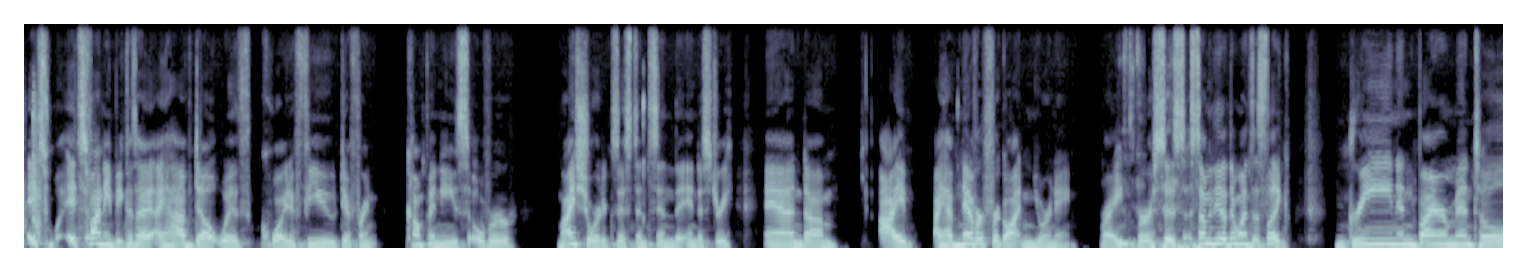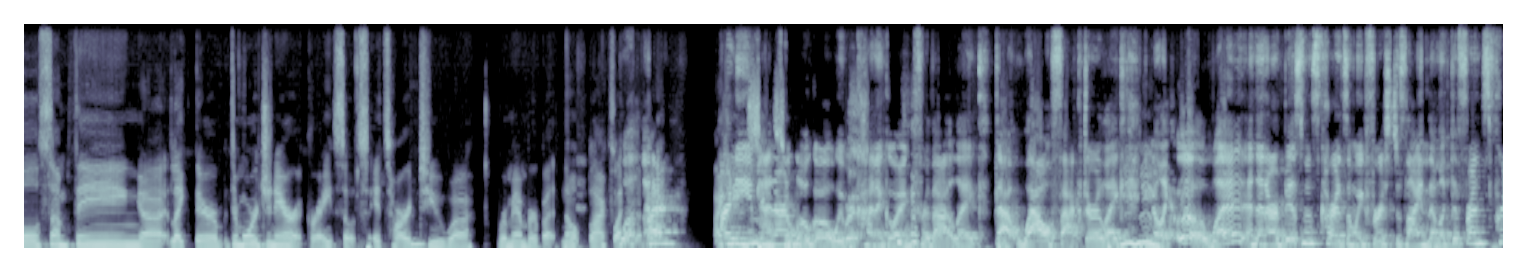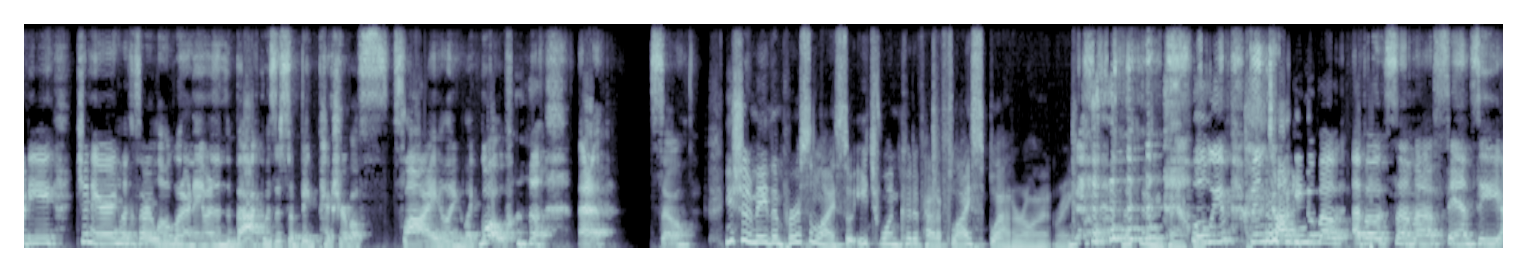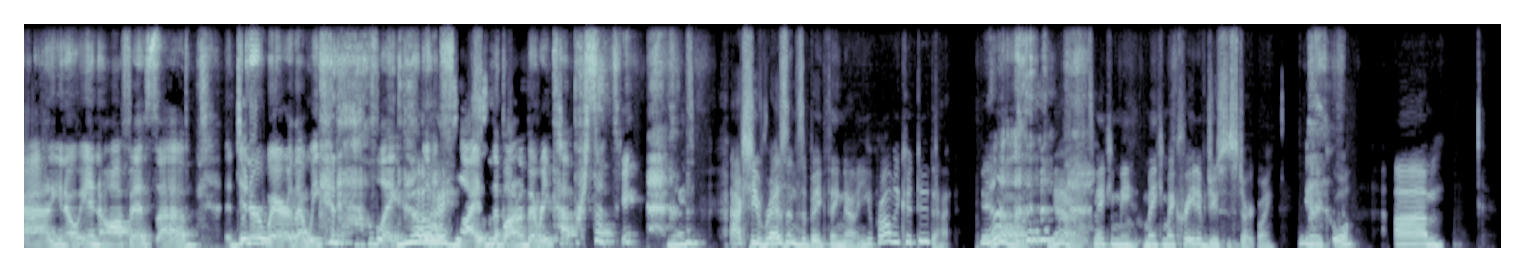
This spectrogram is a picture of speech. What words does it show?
it's it's funny because I, I have dealt with quite a few different companies over my short existence in the industry, and um, I I have never forgotten your name, right? Versus some of the other ones, it's like green environmental something uh, like they're they're more generic, right? So it's it's hard to uh, remember. But nope, black flag. Well, I, our, our name and our logo, we were kind of going for that like that wow factor, like mm-hmm. you know, like oh what? And then our business cards when we first designed them, like the front's pretty generic, like it's our logo and our name, and then the back was just a big picture of a fly, like, like whoa. so you should have made them personalized so each one could have had a fly splatter on it, right? Kind of well, we've been talking about about some uh, fancy, uh, you know, in office uh, dinnerware that we can have like nice. little flies in the bottom of every cup or something. nice. Actually, resin's a big thing now. You probably could do that. Yeah, oh, yeah. It's making me making my creative juices start going. Very cool. Um,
